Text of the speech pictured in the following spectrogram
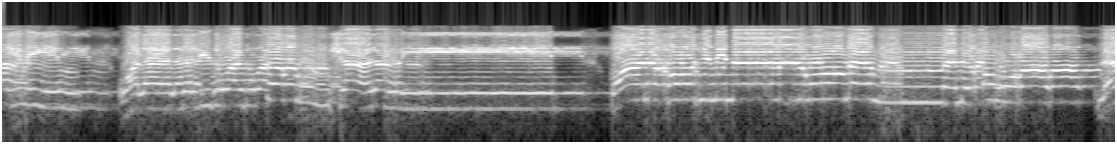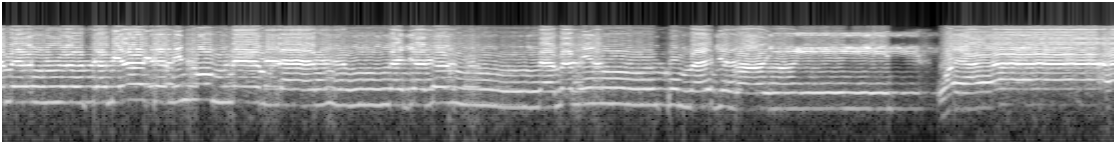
شمائلهم ولا تجد أكثرهم شاكرين. قال اخرج منها مذموما مدحورا لمن تبعك منهم لأملأن جهنم منكم أجمعين ويا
